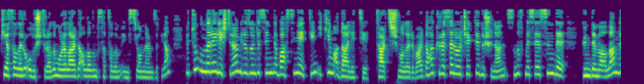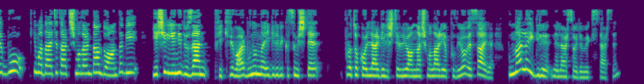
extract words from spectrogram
piyasaları oluşturalım, oralarda alalım satalım emisyonlarımızı falan. Ve tüm bunları eleştiren biraz önce senin de bahsini ettiğin iklim adaleti tartışmaları var. Daha küresel ölçekte düşünen, sınıf meselesini de gündeme alan ve bu iklim adaleti tartışmalarından doğan da bir yeşil yeni düzen fikri var. Bununla ilgili bir kısım işte protokoller geliştiriliyor, anlaşmalar yapılıyor vesaire. Bunlarla ilgili neler söylemek istersin?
